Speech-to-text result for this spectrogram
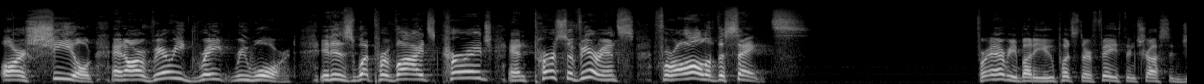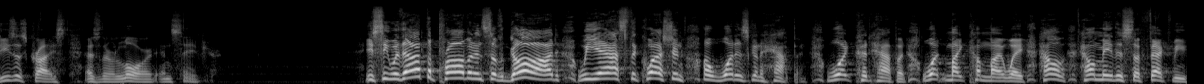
our shield, and our very great reward. It is what provides courage and perseverance for all of the saints for everybody who puts their faith and trust in Jesus Christ as their Lord and Savior. You see, without the providence of God, we ask the question, oh, what is going to happen? What could happen? What might come my way? How, how may this affect me?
